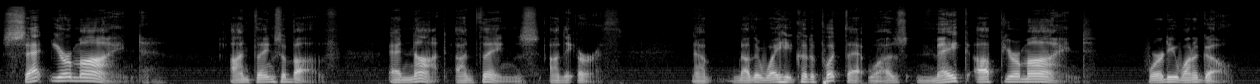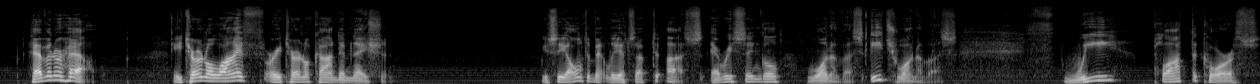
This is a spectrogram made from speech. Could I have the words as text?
Set your mind on things above and not on things on the earth. Now, another way he could have put that was make up your mind. Where do you want to go? Heaven or hell? Eternal life or eternal condemnation? You see, ultimately, it's up to us, every single one of us, each one of us. We plot the course,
